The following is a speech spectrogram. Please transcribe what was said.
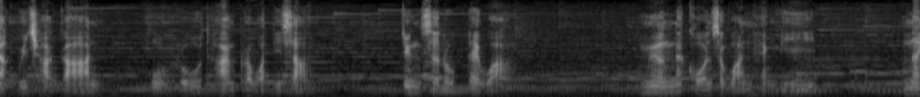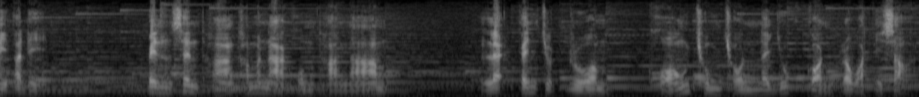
นักวิชาการผู้รู้ทางประวัติศาสตร์ จึงสรุปได้ว่า เมืองนครสวรรค์แห่งนี้ ในอดีต เป็นเส้นทางคมนาคมทางน้ำและเป็นจุดรวมของชุมชนในยุคก่อนประวัติศาสตร์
